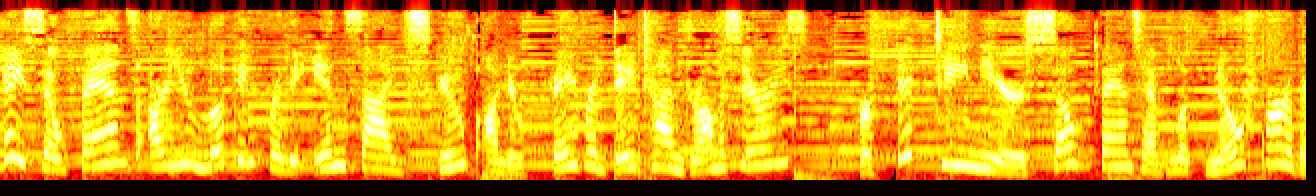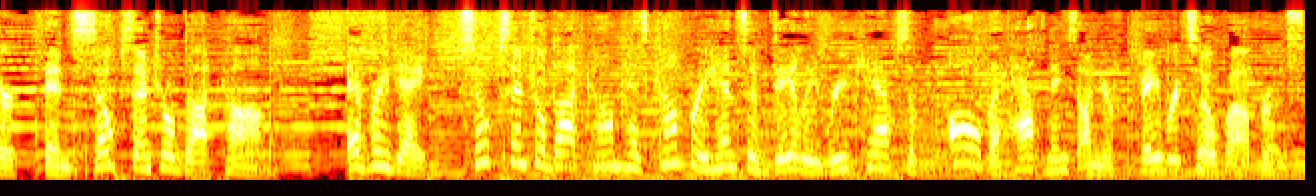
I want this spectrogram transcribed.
Hey, Soap fans, are you looking for the inside scoop on your favorite daytime drama series? For 15 years, Soap fans have looked no further than SoapCentral.com. Every day, SoapCentral.com has comprehensive daily recaps of all the happenings on your favorite soap operas.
